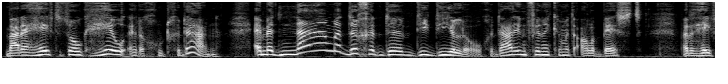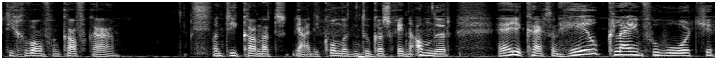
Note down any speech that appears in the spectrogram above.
Maar hij heeft het ook heel erg goed gedaan. En met name de, de, die dialogen. Daarin vind ik hem het allerbest. Maar dat heeft hij gewoon van Kafka. Want die, kan dat, ja, die kon dat natuurlijk als geen ander. Je krijgt een heel klein verhoortje.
